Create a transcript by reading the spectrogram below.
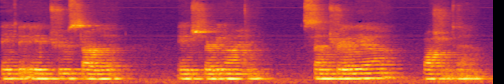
aka True Starlet, age 39, Centralia, Washington.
